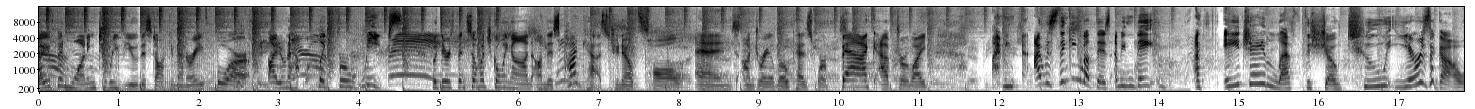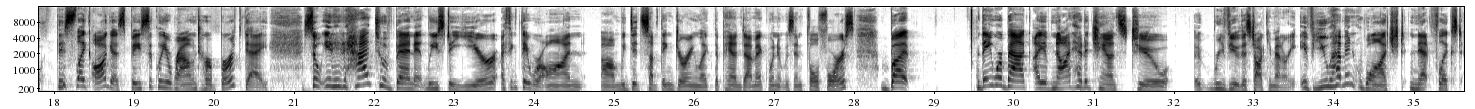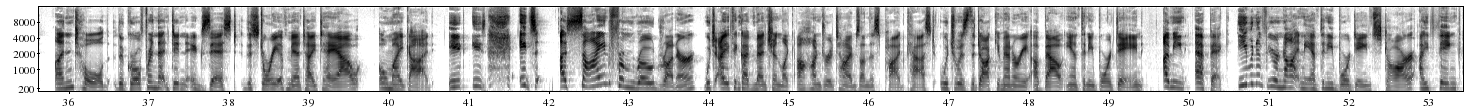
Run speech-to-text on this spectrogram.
Right, I've been wanting to review this documentary for I don't know how, like for weeks. But there's been so much going on on this podcast. You know, Paul and Andrea Lopez were back after like I mean, I was thinking about this. I mean, they AJ left the show two years ago, this like August, basically around her birthday. So it had had to have been at least a year. I think they were on, um, we did something during like the pandemic when it was in full force. But they were back. I have not had a chance to uh, review this documentary. If you haven't watched Netflix Untold, The Girlfriend That Didn't Exist, the story of Manti Te'o, oh my God. It is, it's aside from Roadrunner, which I think I've mentioned like a hundred times on this podcast, which was the documentary about Anthony Bourdain. I mean, epic. Even if you're not an Anthony Bourdain star, I think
